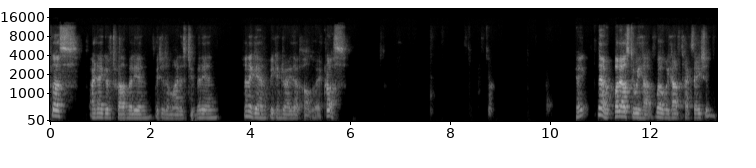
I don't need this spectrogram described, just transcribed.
plus our negative 12 million, which is a minus 2 million. And again, we can drag that all the way across. Okay, now what else do we have? Well, we have taxation.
